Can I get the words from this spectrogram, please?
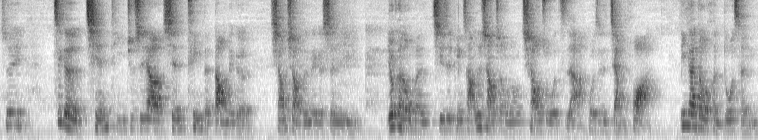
所以这个前提就是要先听得到那个小小的那个声音。有可能我们其实平常日常生活中敲桌子啊，或者是讲话，应该都有很多层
